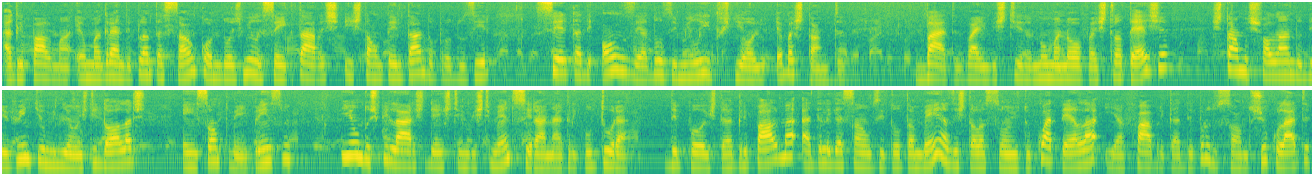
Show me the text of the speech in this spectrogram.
Agripalma é uma grande plantação com 2.100 hectares e estão tentando produzir cerca de 11 a 12 mil litros de óleo. É bastante. BAD vai investir numa nova estratégia. Estamos falando de 21 milhões de dólares em São Tomé e Príncipe e um dos pilares deste investimento será na agricultura. Depois da Agripalma, a delegação visitou também as instalações do Quatela e a fábrica de produção de chocolate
